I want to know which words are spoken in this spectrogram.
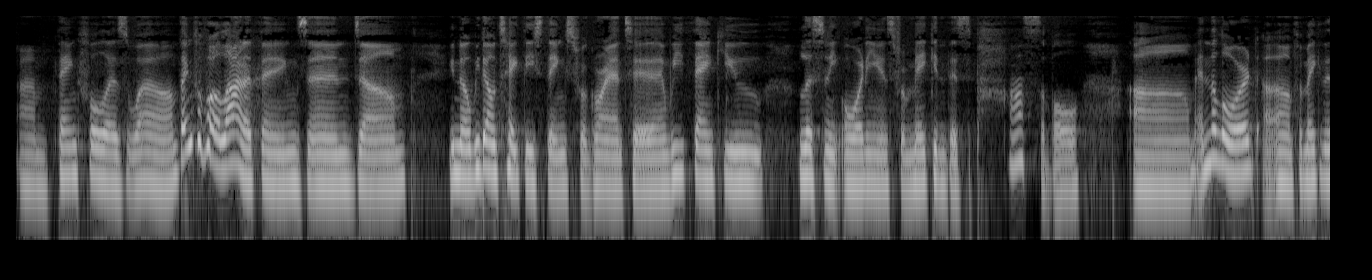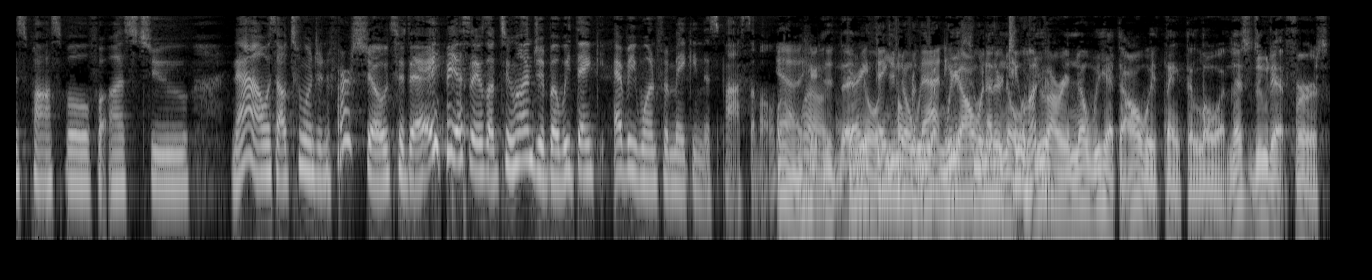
I'm thankful as well. I'm thankful for a lot of things, and um, you know, we don't take these things for granted. And we thank you, listening audience, for making this possible, um, and the Lord um, for making this possible for us to now it's our 201st show today. Yesterday was our 200, but we thank everyone for making this possible. Yeah, well, very thankful you know, for we, that. we already another know, 200. You already know we have to always thank the Lord. Let's do that first.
